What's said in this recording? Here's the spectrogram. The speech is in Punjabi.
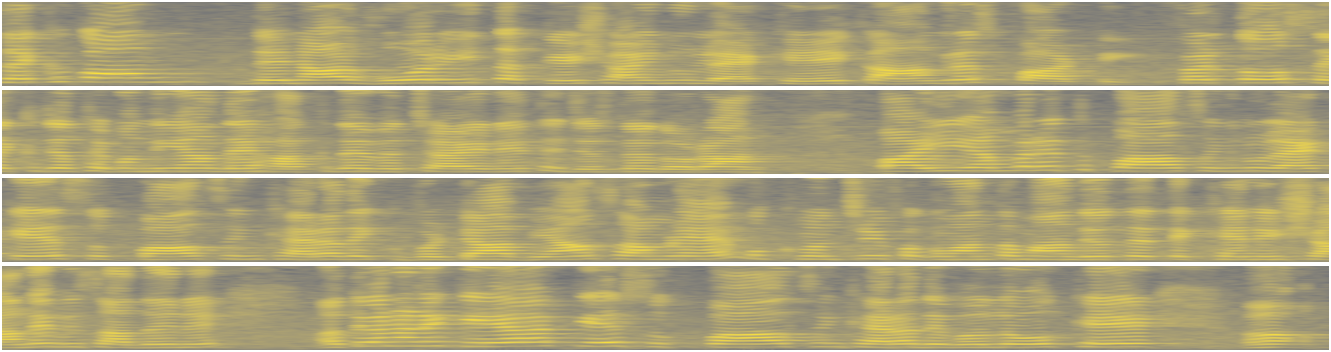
ਸਿੱਖ ਕੌਮ ਦੇ ਨਾਲ ਹੋ ਰਹੀ ਧੱਕੇਸ਼ਾਹੀ ਨੂੰ ਲੈ ਕੇ ਕਾਂਗਰਸ ਪਾਰਟੀ ਫਿਰ ਤੋਂ ਸਿੱਖ ਜਥੇਬੰਦੀਆਂ ਦੇ ਹੱਕ ਦੇ ਵਿੱਚ ਆਏ ਨੇ ਤੇ ਜਿਸ ਦੇ ਦੌਰਾਨ ਭਾਈ ਅੰਮ੍ਰਿਤਪਾਲ ਸਿੰਘ ਨੂੰ ਲੈ ਕੇ ਸੁਖਪਾਲ ਸਿੰਘ ਖਹਿਰਾ ਦਾ ਇੱਕ ਵੱਡਾ ਬਿਆਨ ਸਾਹਮਣੇ ਆਇਆ। ਮੁੱਖ ਮੰਤਰੀ ਭਗਵੰਤ ਮਾਨ ਦੇ ਉੱਤੇ ਤਿੱਖੇ ਨਿਸ਼ਾਨੇ ਵੀ ਸਾਧੇ ਨੇ। ਅਤੇ ਉਹਨਾਂ ਨੇ ਕਿਹਾ ਕਿ ਸੁਖਪਾਲ ਸਿੰਘ ਖਹਿਰਾ ਦੇ ਵੱਲੋਂ ਕਿ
